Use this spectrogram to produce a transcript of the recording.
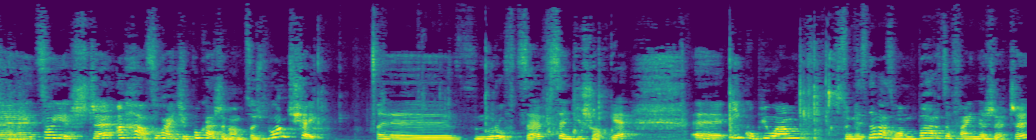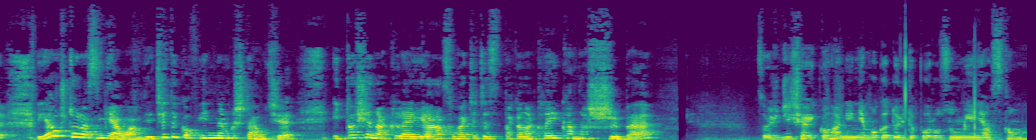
E, Co jeszcze? Aha, słuchajcie, pokażę Wam coś. Byłam dzisiaj e, w Mrówce, w Sędziszopie e, i kupiłam, w sumie znalazłam bardzo fajne rzeczy. Ja już to raz miałam, wiecie, tylko w innym kształcie i to się nakleja, słuchajcie, to jest taka naklejka na szybę. Coś dzisiaj, kochani, nie mogę dojść do porozumienia z tą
